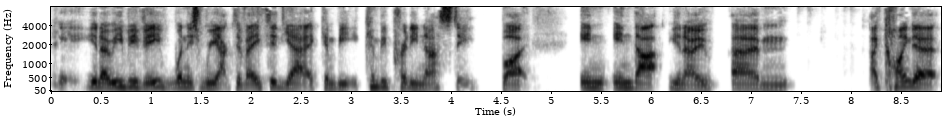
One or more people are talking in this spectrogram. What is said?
You know, EBV when it's reactivated, yeah, it can be it can be pretty nasty. But in in that, you know, um, I kind of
